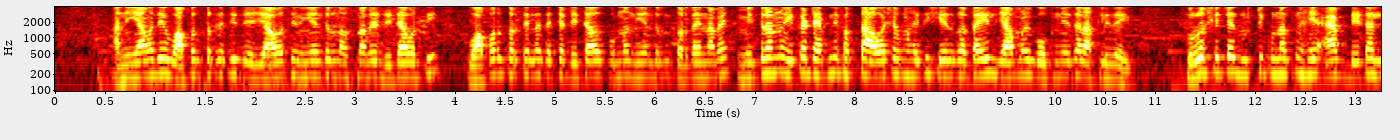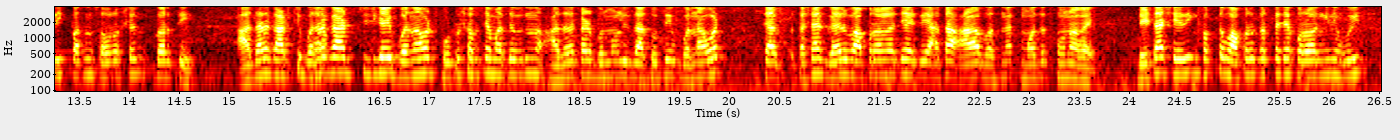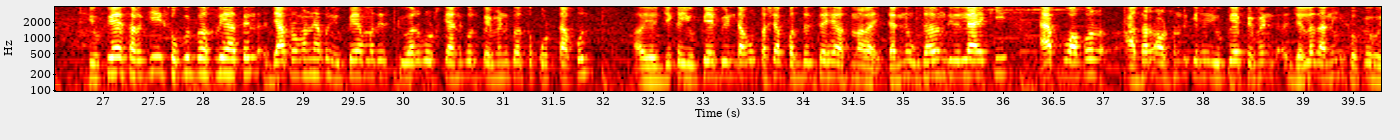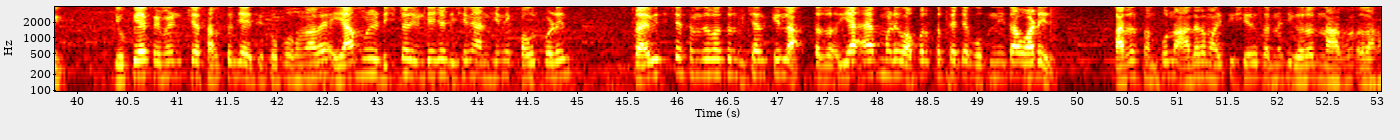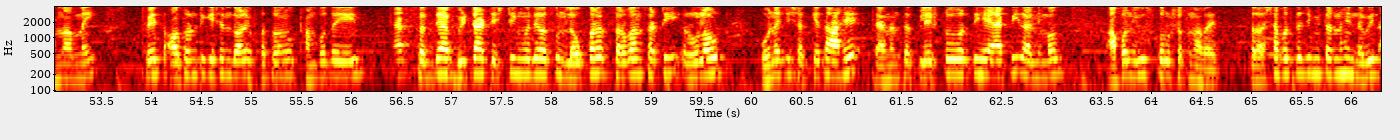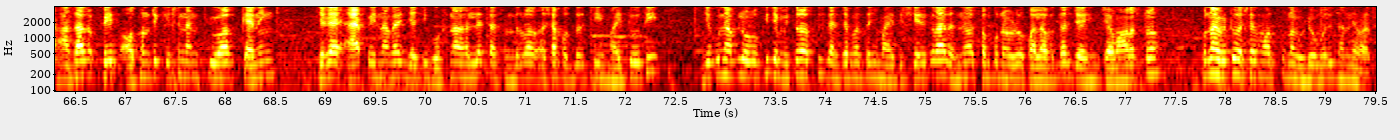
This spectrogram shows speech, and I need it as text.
आणि यामध्ये वापरकर्त्याचे जे- यावरती नियंत्रण असणाऱ्या डेटावरती वापरकर्त्याला त्याच्या डेटावर पूर्ण नियंत्रण करता येणार आहे. मित्रांनो एका टॅपने फक्त आवश्यक माहिती शेअर करता येईल ज्यामुळे गोपनीयता राखली जाईल. सुरक्षेच्या दृष्टिकोनातून हे ॲप डेटा लीकपासून संरक्षण करते. आधार कार्डची आधार कार्डची जी काही बनावट फोटोशॉपच्या माध्यमातून आधार कार्ड बनवली जात होते बनावट त्या तशा गैरवापराला जे आहे ते आता आळा बसण्यास मदत होणार आहे. डेटा शेअरिंग फक्त वापरकर्त्याच्या परवानगीने होईल यू पी आयसारखी सोपी प्रक्रिया असेल ज्याप्रमाणे आपण यू पी आयमध्ये क्यू आर कोड स्कॅन करून पेमेंट करतो कोड टाकून जे काही यू पी आय पिन टाकून तशा पद्धतीचं हे असणार आहे. त्यांनी उदाहरण दिलेलं आहे की ॲप वापर Aadhaar authentication U P I payment जलद आणि सोपे होईल. यू पी आय पेमेंटच्या सारखं जे आहे ते सोपं होणार आहे. यामुळे डिजिटल इंडियाच्या दिशेने आणखीन एक पाऊल पडेल. प्रायव्हसीच्या संदर्भात जर विचार केला तर या ॲपमुळे वापरकर्त्याच्या गोपनीयता वाढेल. कारण संपूर्ण आधार माहिती शेअर करण्याची गरज नार- राहणार नाही. फेस ऑथेंटिकेशनद्वारे फसवणूक थांबवता येईल. ॲप सध्या बीटा टेस्टिंगमध्ये असून लवकरच सर्वांसाठी रोलआउट होण्याची शक्यता आहे. त्यानंतर प्ले स्टोअरवरती हे ॲप येईल आणि मग आपण यूज करू शकणार आहे. तर अशा पद्धतीचे मित्रांनो हे नवीन Aadhaar face authentication and Q R scanning जे काही ॲप येणार आहे ज्याची घोषणा झाली आहे त्या संदर्भात अशा पद्धतीची ही माहिती होती. जे कोणी आपले ओळखीचे मित्र असतील त्यांच्यापर्यंत ही माहिती शेअर करा. धन्यवाद संपूर्ण व्हिडिओ पाहिल्याबद्दल. जय हिंद जय महाराष्ट्र. पुन्हा भेटू अशाच महत्त्वपूर्ण व्हिडिओमध्ये. धन्यवाद.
